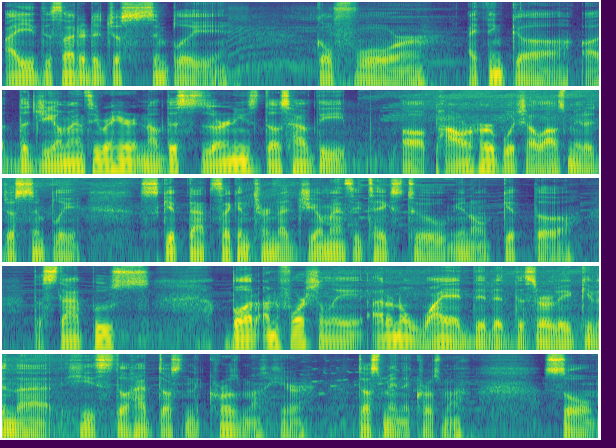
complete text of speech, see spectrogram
I decided to just simply go for I think uh, uh, the Geomancy right here. Now this Xerneas does have the uh, Power Herb, which allows me to just simply skip that second turn that Geomancy takes to you know get the the stat boosts. But unfortunately, I don't know why I did it this early, given that he still had Dust Necrozma here. Duskmane Necrozma. So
